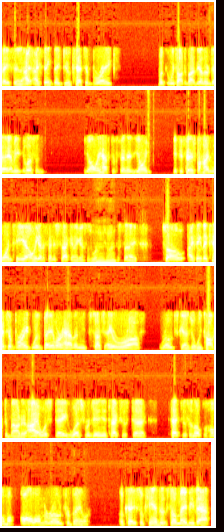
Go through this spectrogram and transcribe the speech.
faith in it. I I think they do catch a break, but we talked about it the other day. I mean, listen, you only have to finish. You only if you finish behind one team, you only got to finish second. I guess is what mm-hmm. I'm trying to say. So I think they catch a break with Baylor having such a rough road schedule. We talked about it: Iowa State, West Virginia, Texas Tech. Texas, and Oklahoma, all on the road for Baylor. Okay, so Kansas, so maybe that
